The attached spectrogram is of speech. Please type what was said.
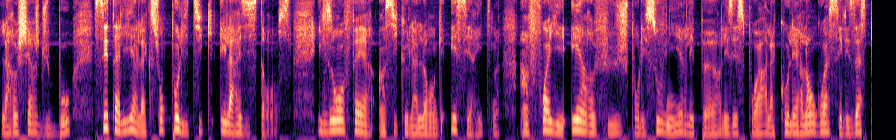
la recherche du beau, s'est alliée à l'action politique et la résistance. Ils ont offert, ainsi que la langue et ses rythmes, un foyer et un refuge pour les souvenirs, les peurs, les espoirs, la colère, l'angoisse et les aspirations.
